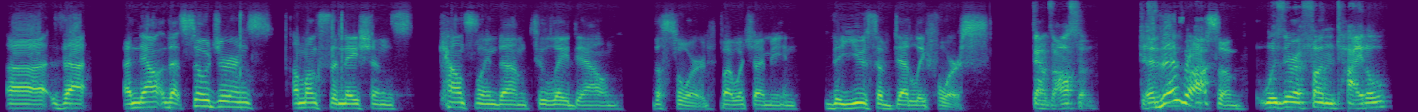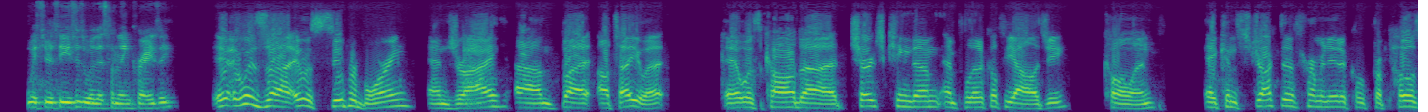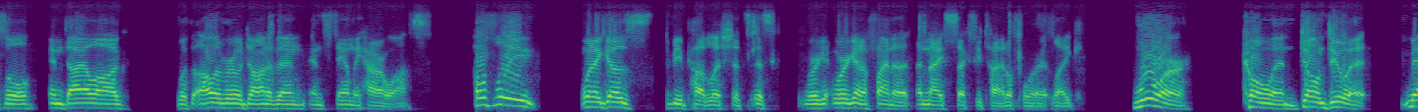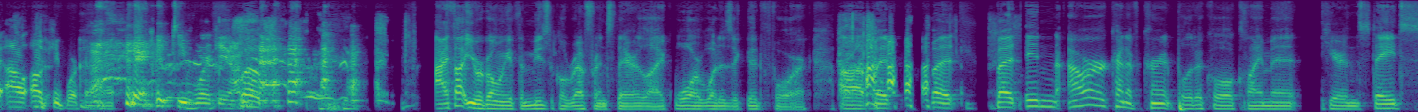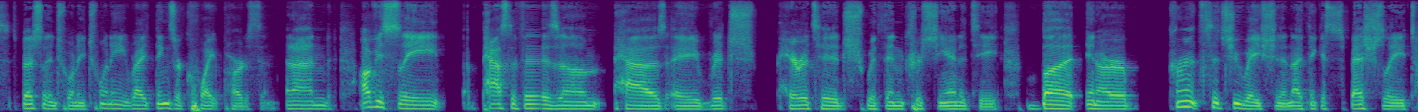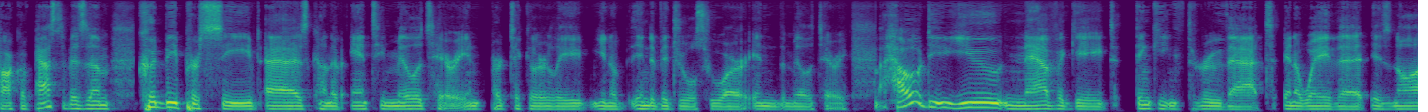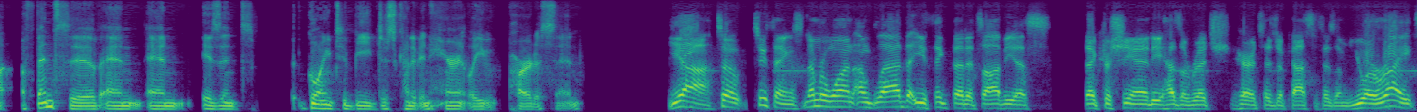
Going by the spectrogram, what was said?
uh, that annou- that sojourns amongst the nations, counseling them to lay down the sword, by which I mean the use of deadly force. Sounds awesome. Just it is awesome. Was there a fun title with your thesis? Was it something crazy? It, it was uh, it was super boring and dry, um, but I'll tell you what. It was called uh, Church, Kingdom, and Political Theology: colon a constructive hermeneutical proposal in dialogue with Oliver O'Donovan and Stanley Hauerwas. Hopefully, when it goes to be published, it's, it's we're we're gonna find a, a nice sexy title for it like war colon don't do it. I'll, I'll keep working on it. Keep working on well, that. I thought you were going with a musical reference there, like "War, what is it good for?" Uh, but but but in our kind of current political climate here in the states, especially in 2020, right, things are quite partisan, and obviously pacifism has a rich heritage within Christianity. But in our current situation, I think especially talk of pacifism could be perceived as kind of anti-military and particularly, you know, individuals who are in the military. How do you navigate thinking through that in a way that is not offensive and and isn't going to be just kind of inherently partisan? Yeah. So, two things. Number one, I'm glad that you think that it's obvious that Christianity has a rich heritage of pacifism. You are right,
